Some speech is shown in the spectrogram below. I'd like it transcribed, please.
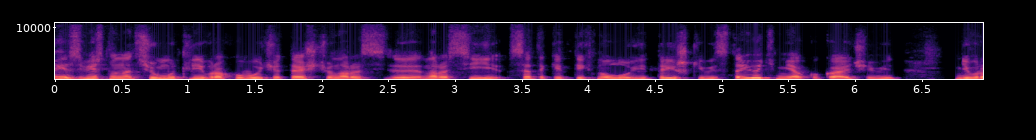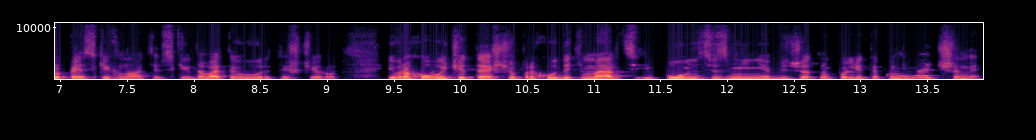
і звісно, на цьому тлі, враховуючи те, що на Росії, на Росії все-таки технології трішки відстають, м'яко кажучи, від європейських натівських, давайте говорити щиро. І враховуючи те, що приходить Мерц і повністю змінює бюджетну політику Німеччини,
